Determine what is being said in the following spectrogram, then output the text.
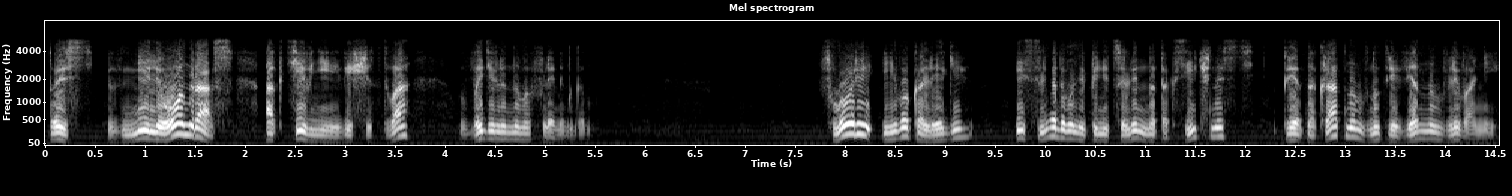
то есть в миллион раз активнее вещества, выделенного Флемингом. Флори и его коллеги исследовали пенициллин на токсичность при однократном внутривенном вливании.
